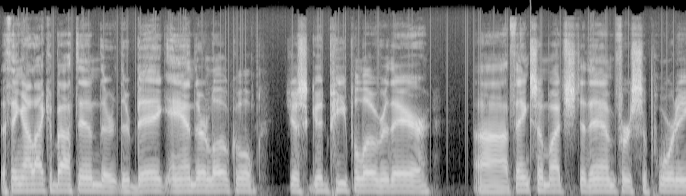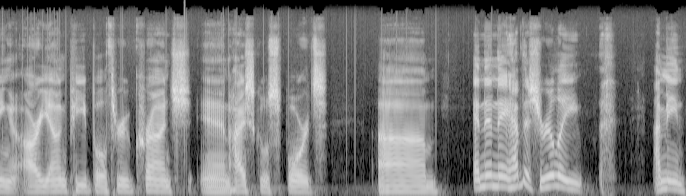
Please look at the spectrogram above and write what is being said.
The thing I like about them, they're they're big and they're local. Just good people over there. Uh, thanks so much to them for supporting our young people through Crunch and high school sports. Um, and then they have this really, I mean,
